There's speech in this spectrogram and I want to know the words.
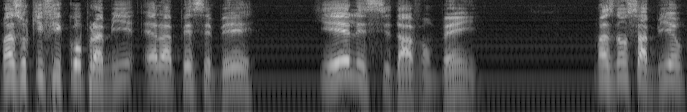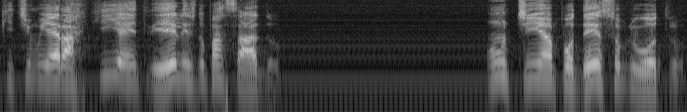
Mas o que ficou para mim era perceber que eles se davam bem, mas não sabiam que tinha uma hierarquia entre eles no passado. Um tinha poder sobre o outro.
